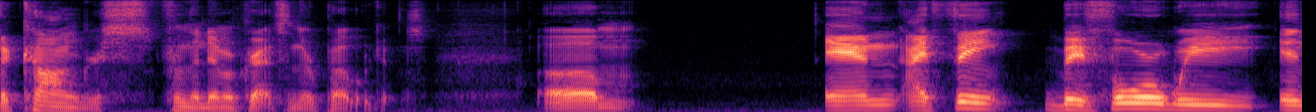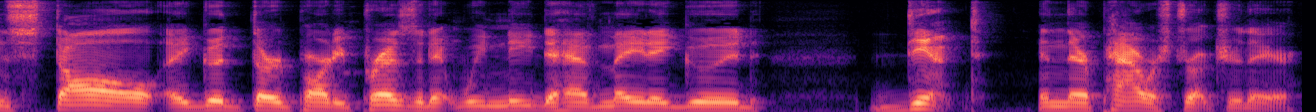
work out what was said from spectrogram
the Congress from the Democrats and the Republicans. Um, and I think before we install a good third party president, we need to have made a good dent in their power structure there.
